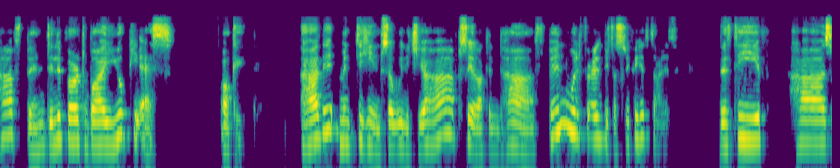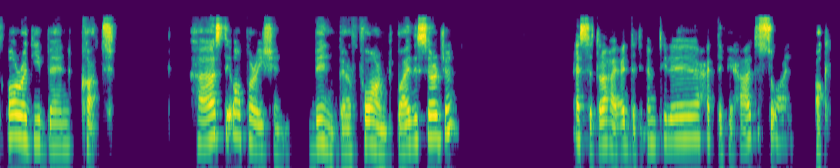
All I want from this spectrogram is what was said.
have been delivered by UPS أوكي هذه منتهين مسوي لك إياها بصيغة ال have been والفعل بتصريفه الثالث. The thief has already been cut. Has the operation been performed by the surgeon? السترة هاي عدة أمثلة حتى في حالة السؤال. أوكي.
